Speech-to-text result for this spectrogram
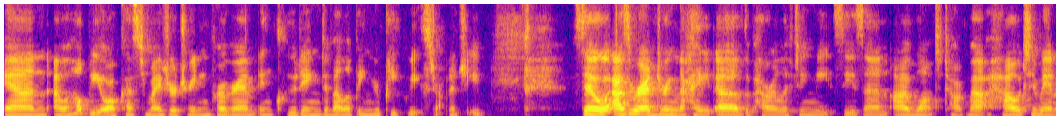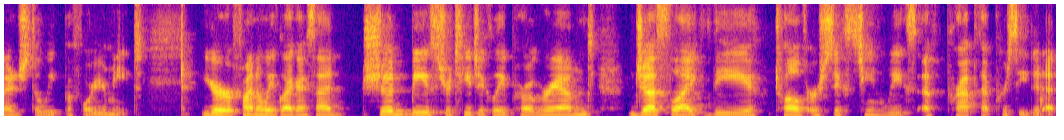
and I will help you. I'll customize your training program, including developing your peak week strategy. So, as we're entering the height of the powerlifting meet season, I want to talk about how to manage the week before your meet. Your final week, like I said, should be strategically programmed, just like the 12 or 16 weeks of prep that preceded it.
